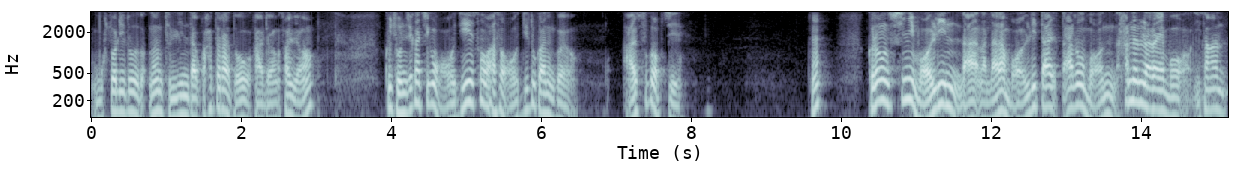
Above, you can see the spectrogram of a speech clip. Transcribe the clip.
목소리로는 들린다고 하더라도 가령 설령 그 존재가 지금 어디에서 와서 어디로 가는 거예요? 알 수가 없지. 응? 그럼 신이 멀리 나 나랑 멀리 따, 따로 먼 하늘나라에 뭐 이상한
